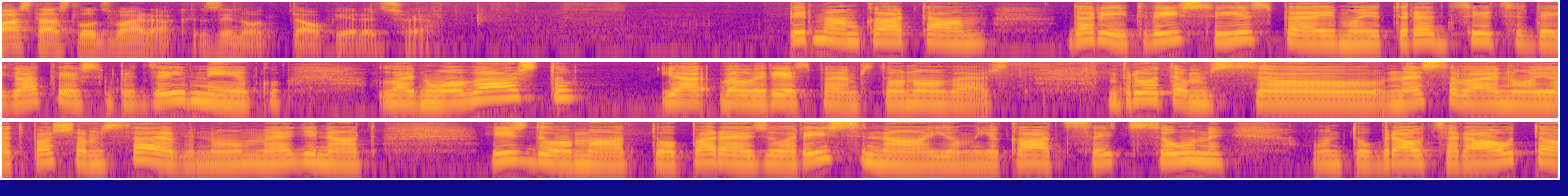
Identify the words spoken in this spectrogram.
pastāst lūdzu vairāk, zinot tavu pieredzi šajā pirmām kārtām darīt visu iespējamo, ja tu redzi cietsirdīgu attieksmi pret dzīvnieku, lai novērstu, ja vēl ir iespējams to novērst. Protams, nesavainojot pašam sevi, nu, mēģināt izdomāt to pareizo risinājumu. Ja kāds sit suni un tu brauc ar auto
